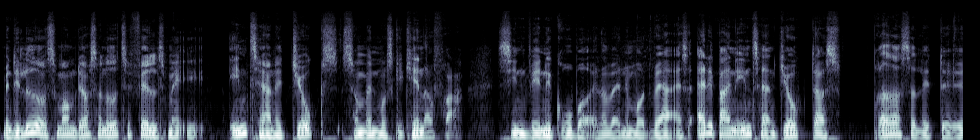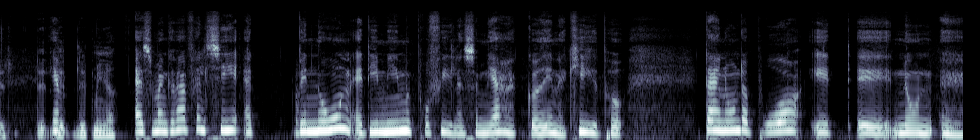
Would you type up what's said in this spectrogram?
Men det lyder jo som om, det også er noget til fælles med interne jokes, som man måske kender fra sine vennegrupper, eller hvad det måtte være? Altså er det bare en intern joke, der spreder sig lidt, øh, Jamen, lidt, lidt mere? Altså man kan i hvert fald sige, at ved nogle af de meme-profiler, som jeg har gået ind og kigget på, der er nogen, der bruger et, øh, nogle, øh,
